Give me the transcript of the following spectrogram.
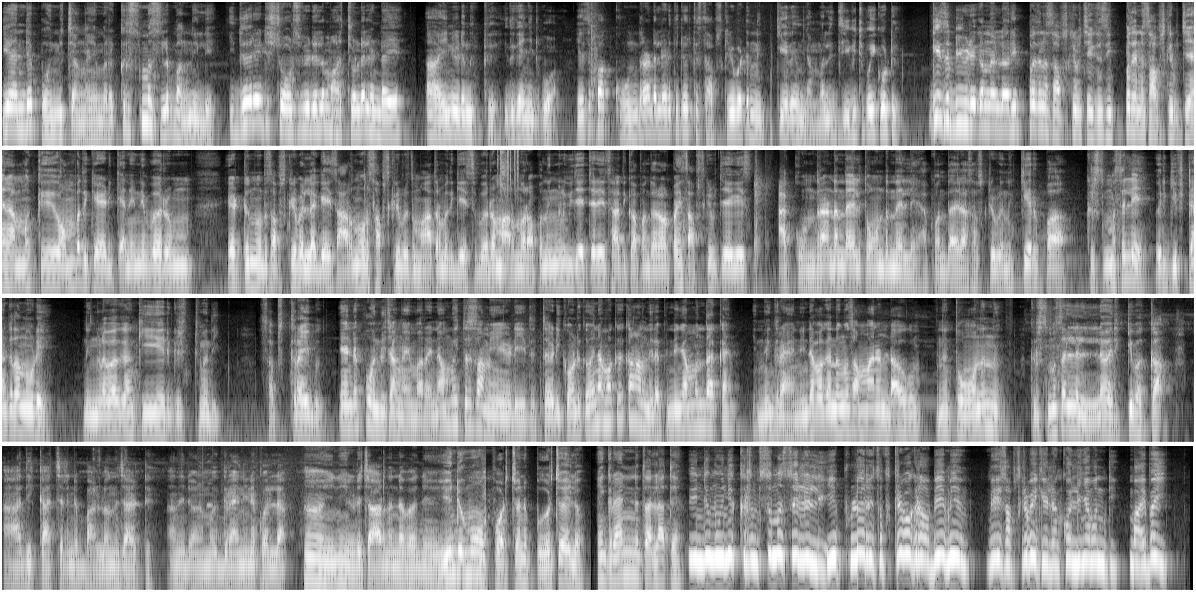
എന്റെ പൊന്നു ചങ്ങായിമാർ ക്രിസ്മസിൽ വന്നില്ലേ? ഇതുവരെയായിട്ട് ഷോർട്സ് വീഡിയോയിൽ മറച്ചുകൊണ്ടല്ലേ ഉണ്ടായേ? ആ ഇനി ഇവിടെ നിൽക്ക് ഇത് കഴിഞ്ഞിട്ട് പോവാം. ഇപ്പം ആ കൂന്ത്രാണ്ടെല്ലാം എടുത്തിട്ട് ഒരിക്കൽ സബ്സ്ക്രൈബ് ആയിട്ട് നിൽക്കരുത് നമ്മൾ ജീവിച്ച് പോയിക്കോട്ട്. ഗീസ് ഈ വീഡിയോ ഒക്കെ എല്ലാവരും ഇപ്പം തന്നെ സബ്സ്ക്രൈബ് ചെയ്യുക ഇപ്പം തന്നെ സബ്സ്ക്രൈബ് ചെയ്യാൻ നമുക്ക് ഒമ്പത് കെ അടിക്കാൻ ഇനി വെറും എട്ടുന്നൂറ് സബ്സ്ക്രൈബ് അല്ല ഗേസ് അറുന്നൂറ് സബ്സ്ക്രൈബേഴ്സ് മാത്രം മതി ഗേസ് വെറും അറുന്നൂറ് അപ്പം നിങ്ങൾ വിജയിച്ചാലേ സാധിക്കും. അപ്പം എന്തായാലും ഉറപ്പായും സബ്സ്ക്രൈബ് ചെയ്യുക ഗേസ് ആ കുന്ത്രാണ്ട് എന്തായാലും തോണ്ടുന്നതല്ലേ? അപ്പം എന്തായാലും ആ സബ്സ്ക്രൈബ് നിൽക്കരുപ്പാ ക്രിസ്മസ് അല്ലേ ഒരു ഗിഫ്റ്റ് ഞങ്ങൾക്ക് തന്നൂടെ. നിങ്ങളെ വക കീ ഈ ഒരു ഗിഫ്റ്റ് മതി. സബ്സ്ക്രൈബ് എന്റെ പൊന്നു ചങ്ങായിമാരെ നമ്മ ഇത്ര സമയം എവിടെ ഇത് തേടിക്കൊണ്ടിരിക്കുമ്പോൾ നമുക്ക് കാണുന്നില്ല. പിന്നെ നമ്മൾ എന്താക്കാൻ? ഇന്ന് ഗ്രാൻഡിന്റെ വക എന്തെങ്കിലും സമ്മാനം ഉണ്ടാകും എന്ന് തോന്നുന്നു. ക്രിസ്മസ് അല്ല എല്ലാം ഒരുക്കി വെക്കാം. ആദ്യം കച്ചറിന്റെ ബള്ളൊന്ന് ചാട്ട് എന്നിട്ട് നമുക്ക് ഗ്രാനിനെ കൊല്ലാം. ആ ഇനി ഇവിടെ ചാടുന്നുണ്ട് പറഞ്ഞ് ഇതിന്റെ മോ പൊടിച്ചോനെ പേടിച്ചോയല്ലോ. ഏ ഗ്രാനിനെ തല്ലാത്ത? എന്റെ മോനെ ക്രിസ്മസ് അല്ലല്ലേ? ഈ പിള്ളേരെ സബ്സ്ക്രൈബ് ആക്കണം. ബേ ബേ സബ്സ്ക്രൈബ് ചെയ്യില്ല ഞാൻ വന്നിട്ട് ബൈ ബൈ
